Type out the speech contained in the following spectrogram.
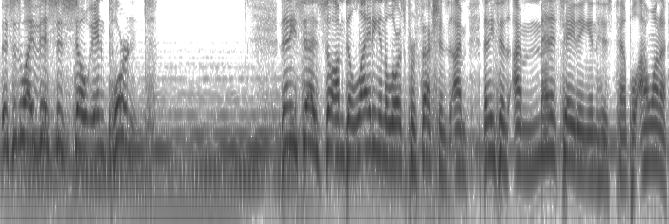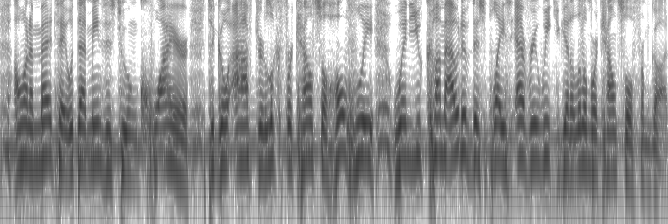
This is why this is so important. Then he says, "So I'm delighting in the Lord's perfections." I'm then he says, "I'm meditating in His temple." I want to I want to meditate. What that means is to inquire, to go after, look for counsel. Hopefully, when you come out of this place every week, you get a little more counsel from God.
